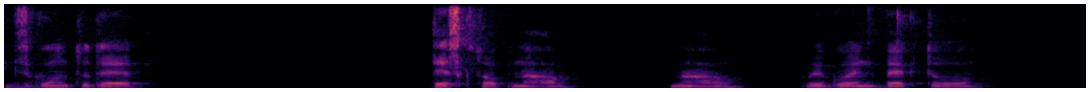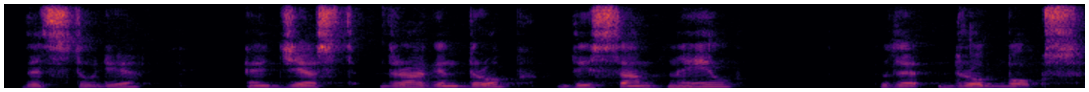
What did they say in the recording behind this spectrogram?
it's gone to the desktop now. Now we're going back to the studio and just drag and drop this thumbnail to the Dropbox.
